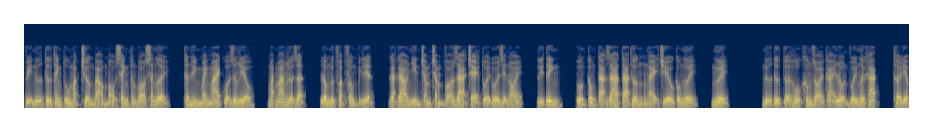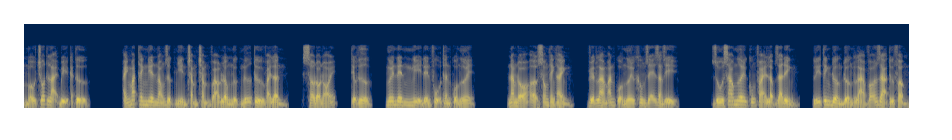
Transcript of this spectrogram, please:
Vị nữ tử thanh tú mặc trường bảo màu xanh thấm bó sát người, thân hình mảnh mai của dương liễu, mắt mang lửa giận, lồng ngực phập phồng kịch liệt, gắt gao nhìn chằm chằm võ giả trẻ tuổi đối diện nói, lý tinh, hưởng công tả ra ta thường ngày chiếu cấu ngươi ngươi. Nữ tử tựa hồ không giỏi cãi lộn với người khác, thời điểm mấu chốt lại bị cải tử. Ánh mắt thanh niên nóng rực nhìn chằm chằm vào lồng ngực nữ tử vài lần, sau đó nói, tiểu thư, ngươi nên nghĩ đến phụ thân của ngươi năm đó ở song thanh thành, việc làm ăn của ngươi không dễ dàng gì. Dù sao ngươi cũng phải lập gia đình, lý tinh đường đường là võ giả tứ phẩm,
